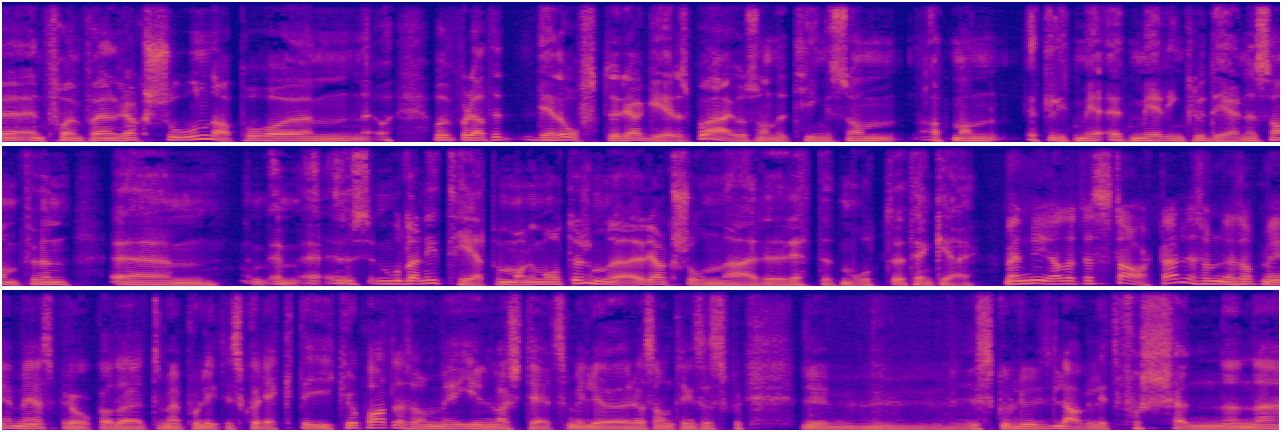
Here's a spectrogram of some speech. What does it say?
en form for en reaksjon da på um, at det, det det ofte reageres på, er jo sånne ting som at man Et, litt mer, et mer inkluderende samfunn, um, modernitet på mange måter, som reaksjonen er rettet mot, tenker jeg. Men mye av dette starta liksom nettopp med, med språket og dette med politisk korrekt. Det gikk jo på at liksom, i universitetsmiljøer og sånne ting så skulle du, skulle du lage litt forskjønnende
